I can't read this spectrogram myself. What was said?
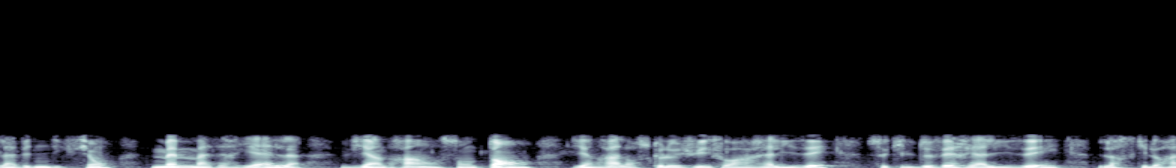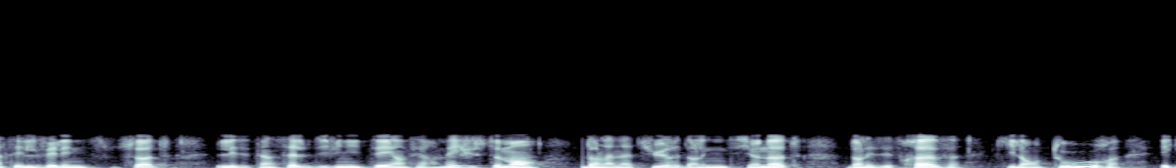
la bénédiction, même matérielle, viendra en son temps, viendra lorsque le juif aura réalisé ce qu'il devait réaliser, lorsqu'il aura élevé les nitsutsot, les étincelles de divinité enfermées justement dans la nature et dans les nitsionotes, dans les épreuves qui l'entourent et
